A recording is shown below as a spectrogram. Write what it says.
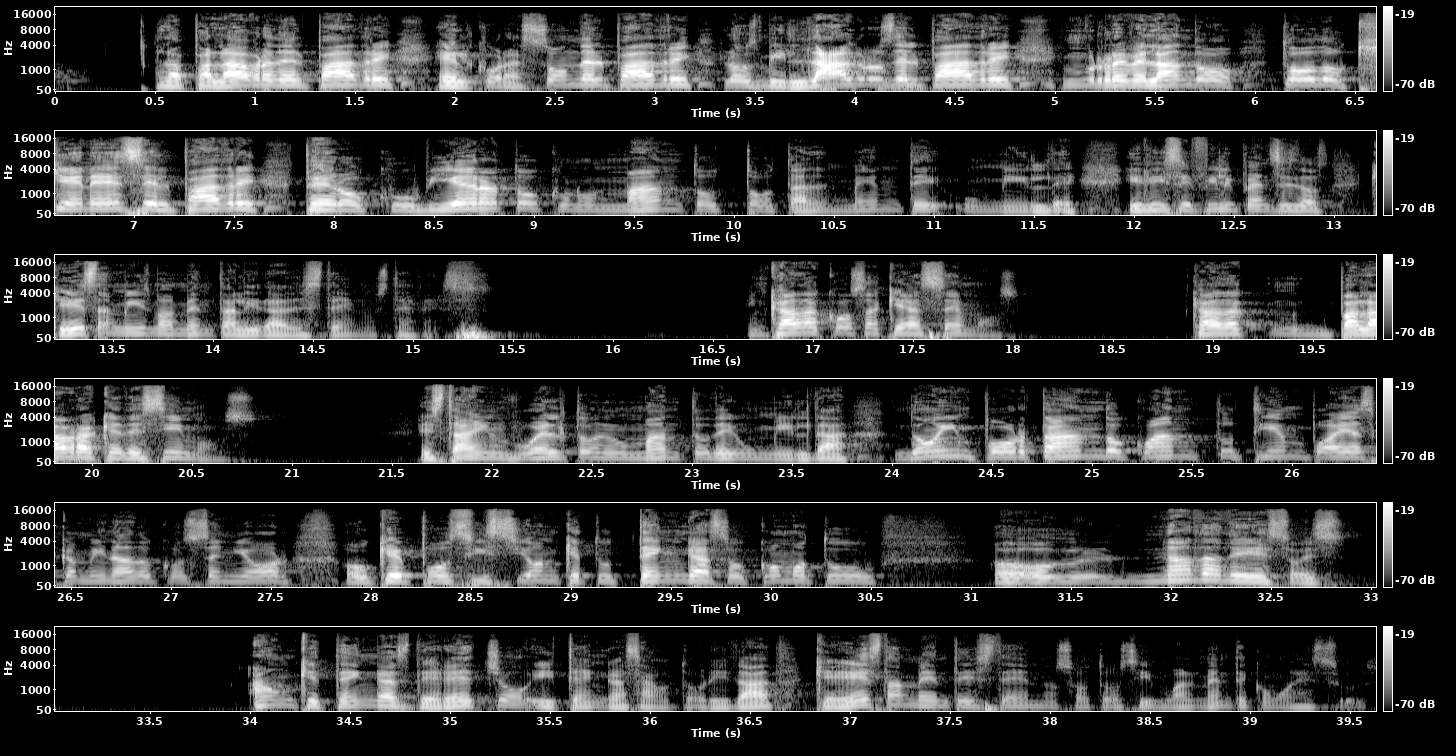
la palabra del Padre, el corazón del Padre, los milagros del Padre, revelando todo quién es el Padre, pero cubierto con un manto totalmente humilde. Y dice Filipenses 2, que esa misma mentalidad esté en ustedes. En cada cosa que hacemos, cada palabra que decimos, está envuelto en un manto de humildad, no importando cuánto tiempo hayas caminado con el Señor o qué posición que tú tengas o cómo tú, o, nada de eso es, aunque tengas derecho y tengas autoridad, que esta mente esté en nosotros igualmente como Jesús.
